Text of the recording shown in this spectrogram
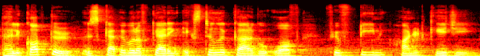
The helicopter is capable of carrying external cargo of 1500 kg.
